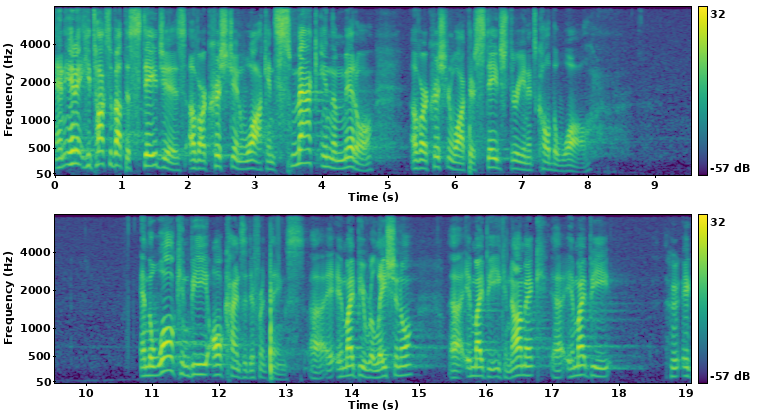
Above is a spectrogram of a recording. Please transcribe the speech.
and in it, he talks about the stages of our Christian walk. And smack in the middle of our Christian walk, there's stage three, and it's called the wall. And the wall can be all kinds of different things. Uh, it, it, might be relational, uh, it might be economic, uh, it might be, it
